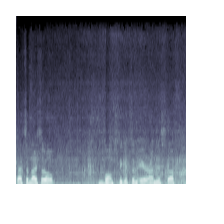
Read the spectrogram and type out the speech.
Got some nice little bumps to get some air on this stuff.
